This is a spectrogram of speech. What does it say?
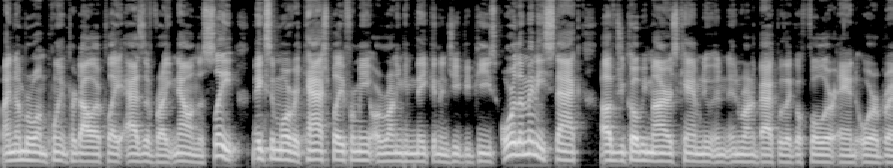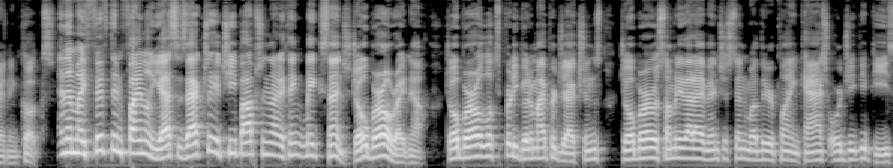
My number one point per dollar play as of right now on the slate makes him more of a cash play for me, or running him naked in GPPs, or the mini stack of Jakobi Meyers, Cam Newton, and run it back with like a Fuller and or a Brandin Cooks. And then my fifth and final yes is actually a cheap option that I think makes sense. Joe Burrow right now. Joe Burrow looks pretty good in my projections. Joe Burrow is somebody that I have interest in, whether you're playing cash or GPPs.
